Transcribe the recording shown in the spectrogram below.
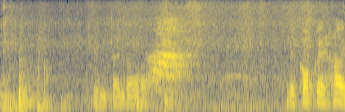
នេះគេចាញ់ទៅបាទនេះកោះគេហើយ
